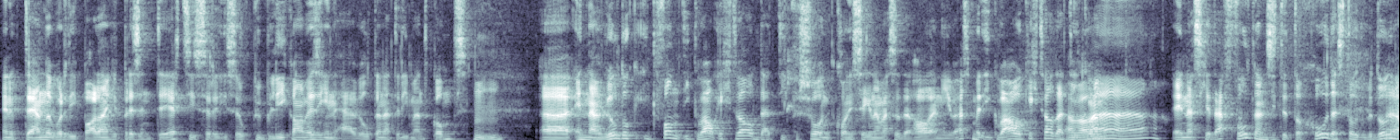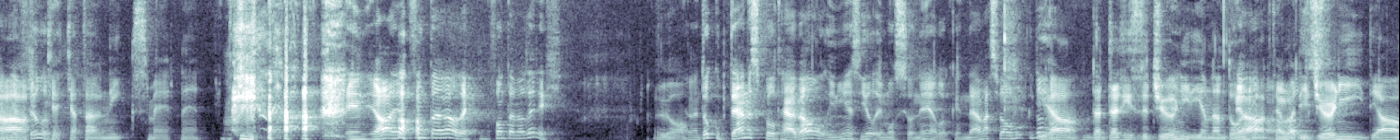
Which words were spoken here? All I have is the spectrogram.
En op het einde worden die paarden dan gepresenteerd, is er, is er ook publiek aanwezig en hij wil dan dat er iemand komt. Mhm. Eh, en dan wilde ook, ik vond, ik wou echt wel dat die persoon, ik kon niet zeggen dat ze er al en niet was, maar ik wou ook echt wel dat die Ah, kwam. ja, ja. En als je dat voelt, dan zit het toch goed, dat is toch de bedoeling Ja, van die film. ik, ik had daar niks mee. Nee. En ja, ja, ik vond dat wel, ik vond dat wel erg. Ja. Want ook op het einde speelt hij wel ineens heel emotioneel ook. En dat was wel goed gedaan. Ja, dat, dat is de journey die hem dan doormaakt. Ja. Maar die journey, ja,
